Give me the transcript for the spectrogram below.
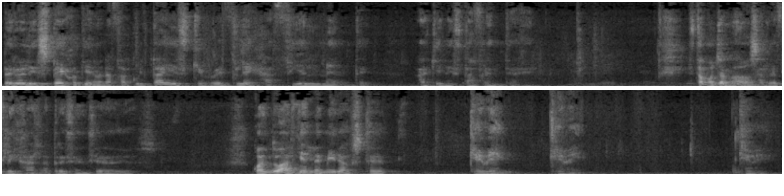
pero el espejo tiene una facultad y es que refleja fielmente a quien está frente a él. Estamos llamados a reflejar la presencia de Dios. Cuando alguien le mira a usted, ¿qué ve? ¿Qué ve? ¿Qué ve?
